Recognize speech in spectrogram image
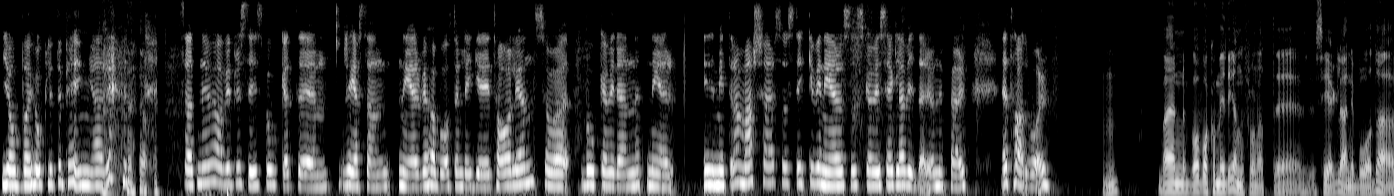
jobba ihop lite pengar. så att nu har vi precis bokat eh, resan ner. Vi har båten ligger i Italien så bokar vi den ner i mitten av mars här så sticker vi ner och så ska vi segla vidare ungefär ett halvår. Mm. Men vad, vad kom idén från att eh, segla? Är ni båda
